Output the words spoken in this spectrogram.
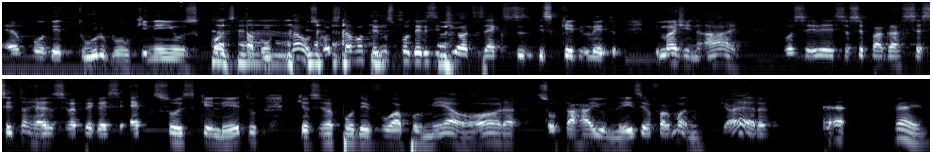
é um poder turbo, que nem os códigos estavam. Não, os códigos estavam tendo uns poderes idiotas, exoesqueleto. Imagina, ai, você, se você pagar 60 reais, você vai pegar esse exoesqueleto que você vai poder voar por meia hora, soltar raio laser. Eu falo, mano, já era. Velho,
